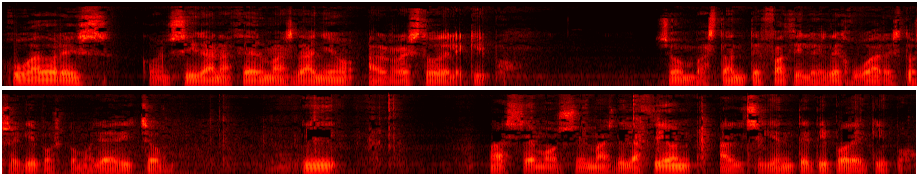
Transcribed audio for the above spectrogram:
jugadores consigan hacer más daño al resto del equipo. Son bastante fáciles de jugar estos equipos, como ya he dicho, y Pasemos sin más dilación al siguiente tipo de equipo,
